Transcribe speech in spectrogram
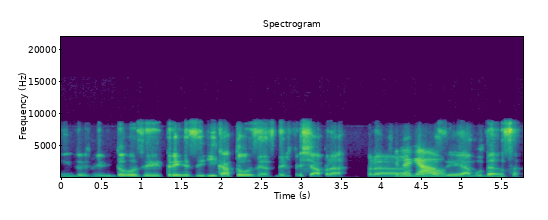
em 2012, 13 e 14, antes dele fechar para fazer a mudança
